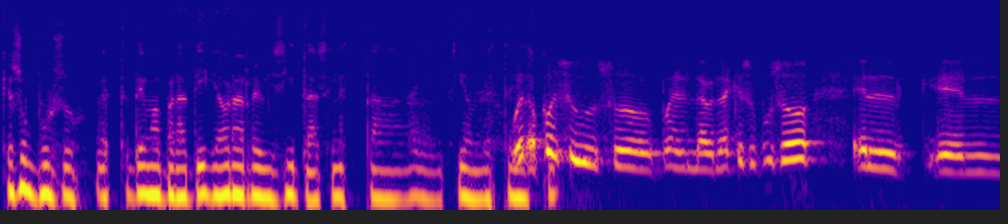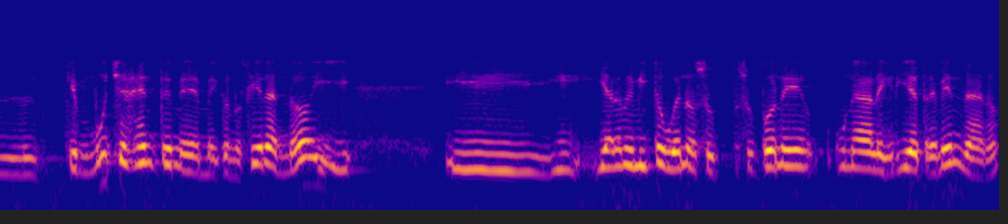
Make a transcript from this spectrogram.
¿Qué supuso este tema para ti que ahora revisitas en esta edición de este Bueno, pues su, pues la verdad es que supuso el, que mucha gente me, conociera, ¿no? Y, y, ahora me mito, bueno, supone una alegría tremenda, ¿no?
